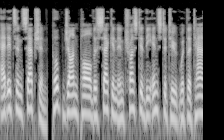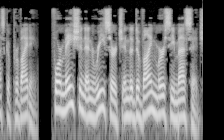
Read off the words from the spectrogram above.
At its inception, Pope John Paul II entrusted the institute with the task of providing "...formation and research in the Divine Mercy message."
